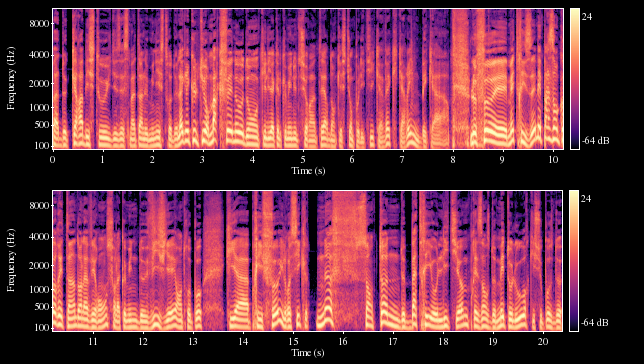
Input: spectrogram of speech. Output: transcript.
Pas de carabistouille, disait ce matin le ministre de l'Agriculture, Marc Fesneau, donc il y a quelques minutes sur Inter dans Questions politiques avec Karine Bécard. Le feu est maîtrisé, mais pas encore éteint dans l'Aveyron, sur la commune de Viviers, entrepôt qui a pris feu. Il recycle 900 tonnes de batteries au lithium, présence de métaux lourds qui suppose de,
